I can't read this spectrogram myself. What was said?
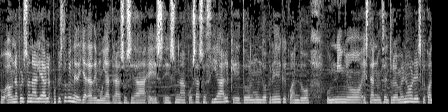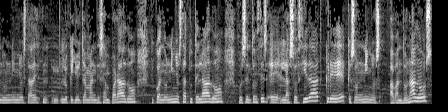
a una persona le habla, porque esto viene de ya de muy atrás, o sea, es, es una cosa social que todo el mundo cree que cuando un niño está en un centro de menores, que cuando un niño está de- lo que ellos llaman desamparado, que cuando un niño está tutelado, pues entonces eh, la sociedad cree que son niños abandonados,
